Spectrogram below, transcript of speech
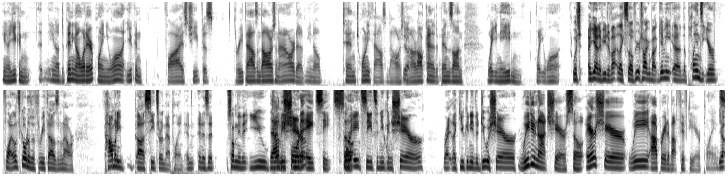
you know you can you know depending on what airplane you want, you can fly as cheap as three thousand dollars an hour to you know ten, twenty thousand dollars an Yep. hour. It all kind of depends on what you need and what you want. Which again, if you divide like so, if you're talking about give me uh, the planes that you're flying, let's go to the three thousand an hour. How many uh, seats are in that plane, and and is it something that you That'll can be share? four to eight seats. Four So to eight seats, and you can share, right? Like you can either do a share. We do not share. So AirShare, we operate about 50 airplanes. Yep.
